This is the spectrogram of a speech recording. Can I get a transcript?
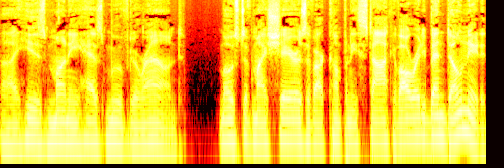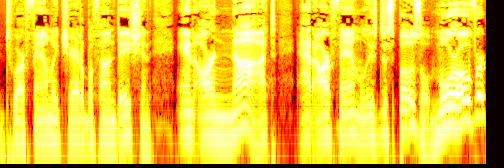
uh, his money has moved around. Most of my shares of our company stock have already been donated to our family charitable foundation and are not at our family's disposal. Moreover,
